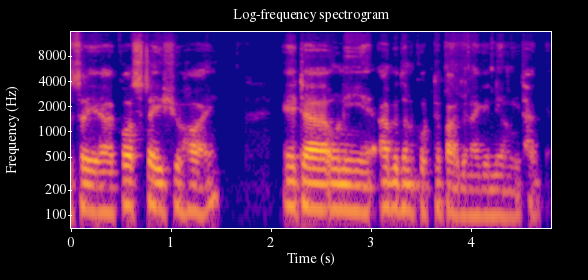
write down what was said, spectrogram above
সরি কস্টটা ইস্যু হয়, এটা উনি আবেদন করতে পারবেন আগে নিয়মই থাকবেন।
